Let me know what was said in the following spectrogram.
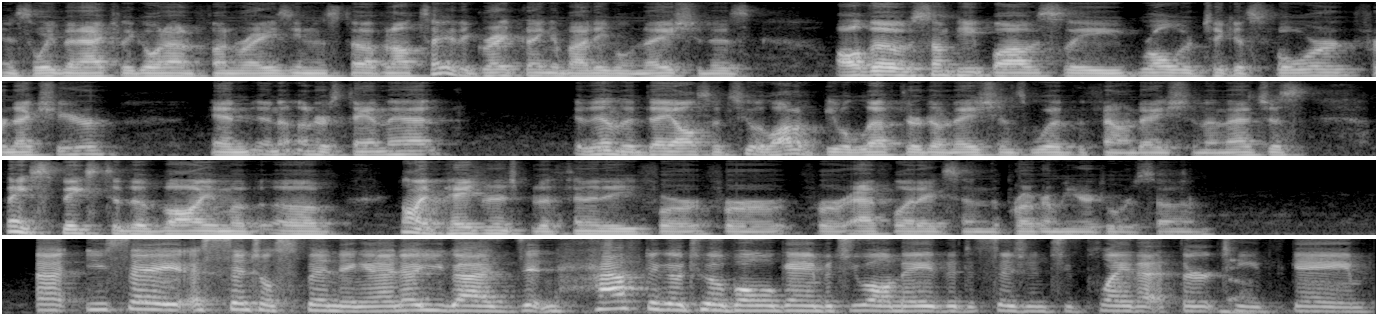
And so we've been actually going out and fundraising and stuff. And I'll tell you the great thing about Eagle Nation is although some people obviously roll their tickets forward for next year and, and understand that, at the end of the day also too, a lot of people left their donations with the foundation. And that just, I think speaks to the volume of, of not only patronage but affinity for for for athletics and the program here at Georgia Southern. Uh, you say essential spending, and I know you guys didn't have to go to a bowl game, but you all made the decision to play that 13th yeah. game.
